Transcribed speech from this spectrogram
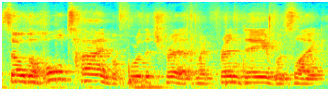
so the whole time before the trip, my friend Dave was like,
